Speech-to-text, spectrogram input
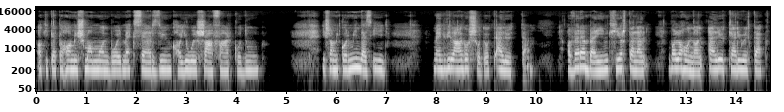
akiket a hamis mammonból megszerzünk, ha jól sáfárkodunk. És amikor mindez így megvilágosodott előttem, a verebeink hirtelen valahonnan előkerültek,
